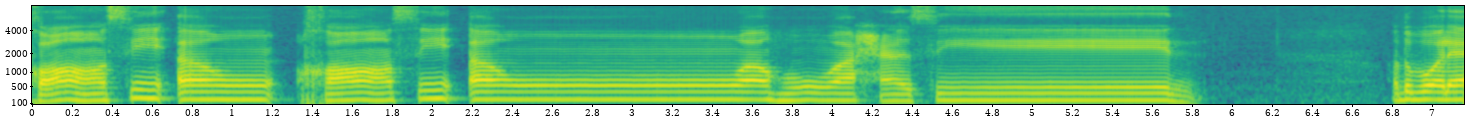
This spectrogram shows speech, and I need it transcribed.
ഖാസി ഖാസി ഹസീർ അതുപോലെ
